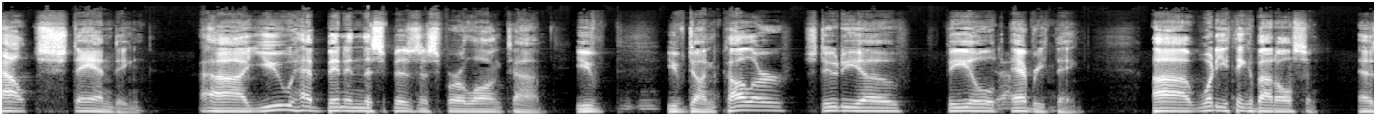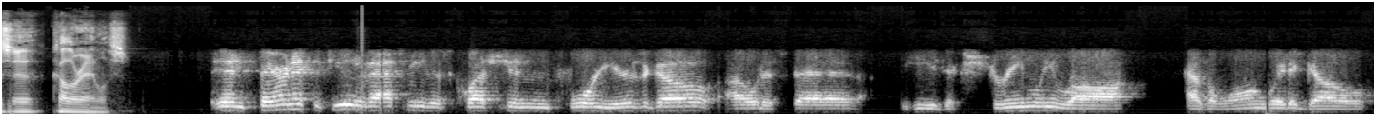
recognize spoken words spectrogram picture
outstanding. Uh, you have been in this business for a long time. You've mm-hmm. you've done color, studio, field, yeah. everything. Uh, what do you think about Olsen as a color analyst? In fairness, if you would have asked me this question four years ago, I would have said he's extremely raw, has a long way to go,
